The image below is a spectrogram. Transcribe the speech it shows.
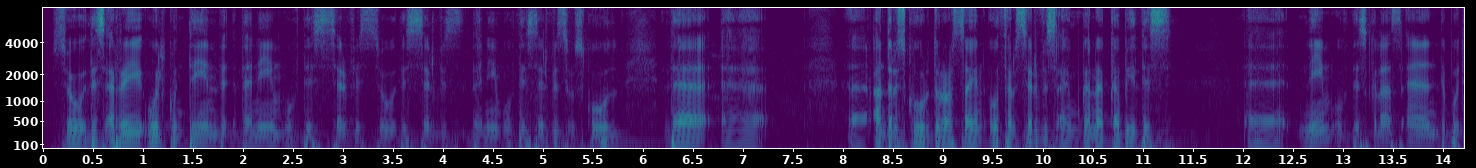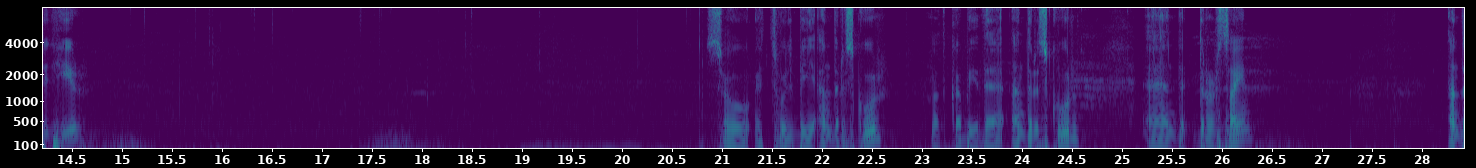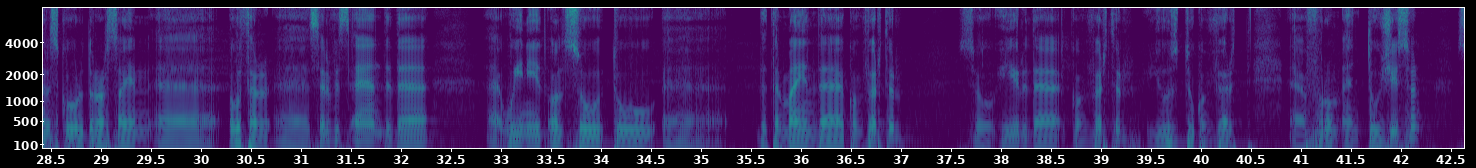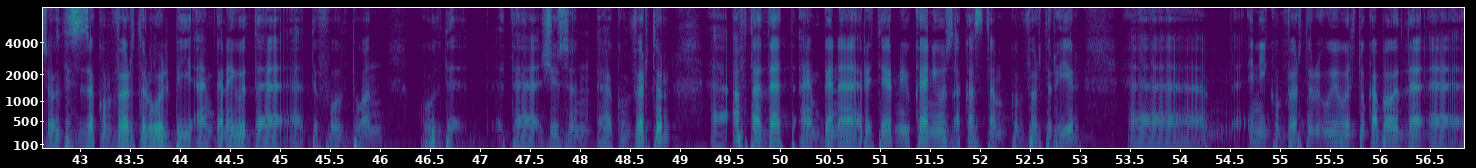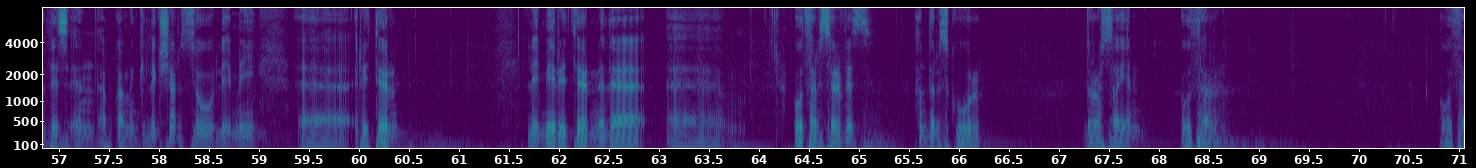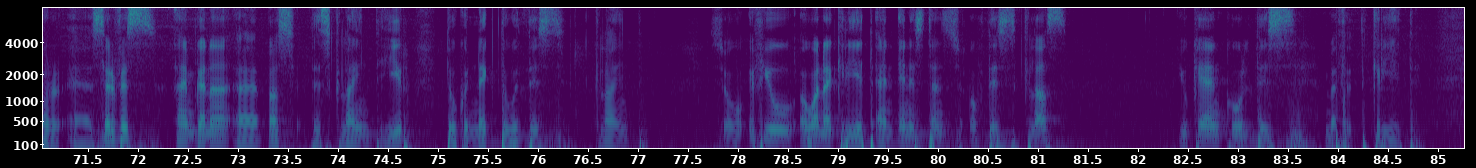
So this array will contain the, the name of this service. So this service the name of this service is called the uh, uh, underscore dollar sign author service. I'm gonna copy this uh, name of this class and put it here so it will be underscore not copy the underscore and dollar sign. Underscore dollar sign uh, author uh, service and the uh, we need also to uh, determine the converter. So here the converter used to convert uh, from and to JSON. So this is a converter will be I'm gonna use the uh, default one called the, JSON uh, converter. Uh, after that I'm gonna return. You can use a custom converter here. Uh, any converter we will talk about the, uh, this in upcoming lecture. So let me uh, return let me return the um, author service underscore sign author author uh, service. I'm gonna pass this client here to connect with this client. So if you uh, wanna create an instance of this class you can call this method create.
